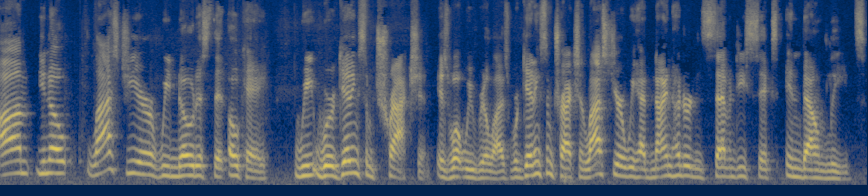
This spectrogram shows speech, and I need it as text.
Um, you know, last year we noticed that okay, we we're getting some traction is what we realized. We're getting some traction. Last year we had 976 inbound leads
